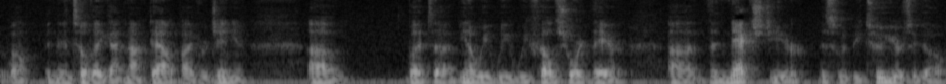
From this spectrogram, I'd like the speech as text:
well, and, until they got knocked out by Virginia. Um, but, uh, you know, we, we, we fell short there. Uh, the next year, this would be two years ago,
